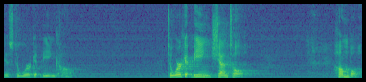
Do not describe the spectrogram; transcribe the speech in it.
is to work at being calm, to work at being gentle, humble,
